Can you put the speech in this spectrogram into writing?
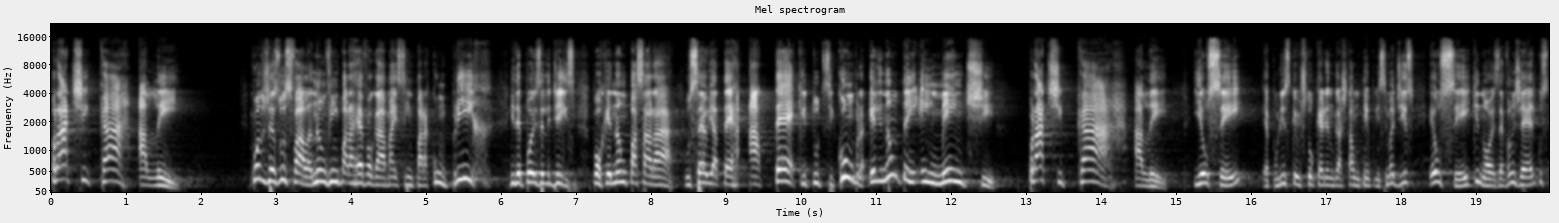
praticar a lei. Quando Jesus fala, não vim para revogar, mas sim para cumprir, e depois ele diz: Porque não passará o céu e a terra até que tudo se cumpra. Ele não tem em mente praticar a lei. E eu sei, é por isso que eu estou querendo gastar um tempo em cima disso. Eu sei que nós evangélicos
